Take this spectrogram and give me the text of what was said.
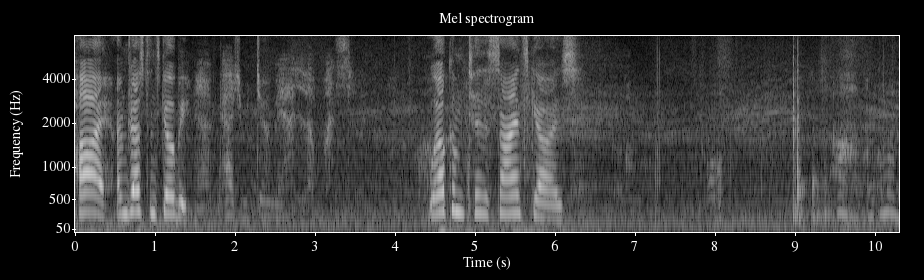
Hi, I'm Justin Scobie. I'm Patrick McDermott. I love myself. Welcome to the Science Guys. Oh, I'm, I'm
